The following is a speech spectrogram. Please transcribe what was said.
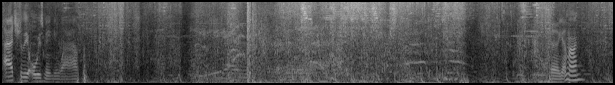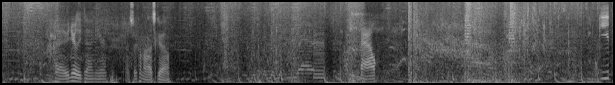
actually always made me laugh. Uh, come on. Uh, you're nearly done here. So come on, let's go. Ow. Get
